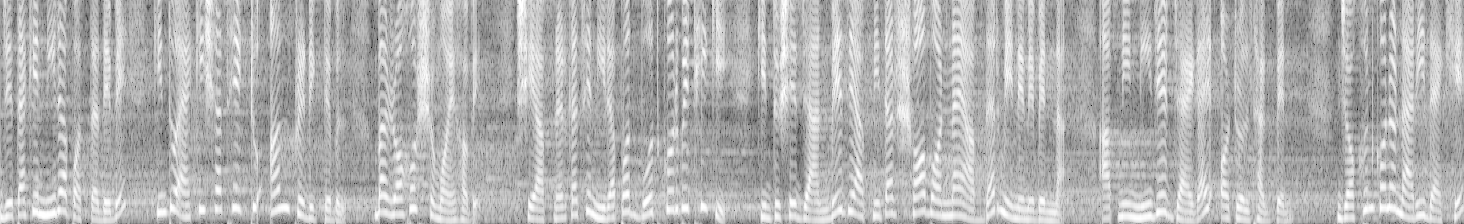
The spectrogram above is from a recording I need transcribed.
যে তাকে নিরাপত্তা দেবে, কিন্তু একই সাথে একটু আনপ্রেডিক্টেবল বা রহস্যময় হবে। সে আপনার কাছে নিরাপদ বোধ করবে ঠিকই, কিন্তু সে জানবে যে আপনি তার সব অন্যায় আবদার মেনে নেবেন না। আপনি নিজের জায়গায় অটল থাকবেন। যখন কোনো নারী দেখে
